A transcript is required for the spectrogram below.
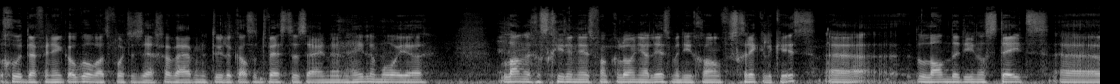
Goed, daar vind ik ook wel wat voor te zeggen. Wij hebben natuurlijk als het Westen zijn een hele mooie lange geschiedenis van kolonialisme die gewoon verschrikkelijk is. Eh, landen die nog steeds eh,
